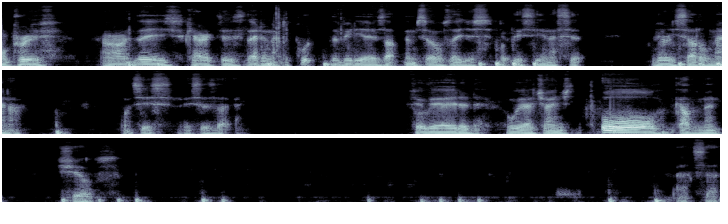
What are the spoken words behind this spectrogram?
more proof. Alright, these characters, they don't have to put the videos up themselves, they just put this in a very subtle manner. What's this? This is a affiliated, we have changed all government shields. That's that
